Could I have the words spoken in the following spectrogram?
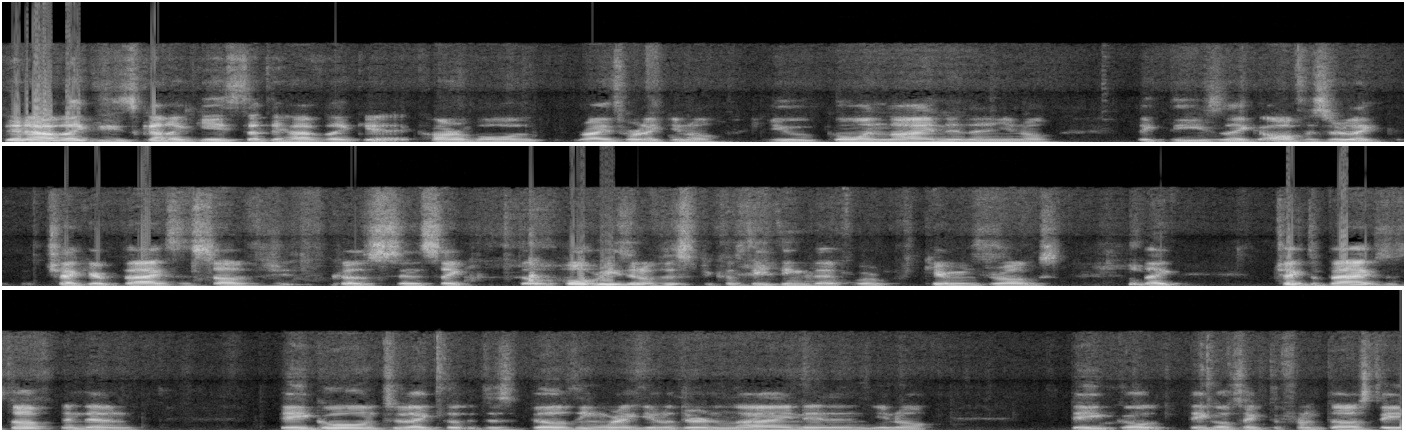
then have like these kind of gates that they have like at carnival rides where like you know you go in line and then you know like these like officer like check your bags and stuff because since like the whole reason of this because they think that we're carrying drugs like check the bags and stuff and then they go into like the, this building where like, you know they're in line and then you know they go they go to like the front desk they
